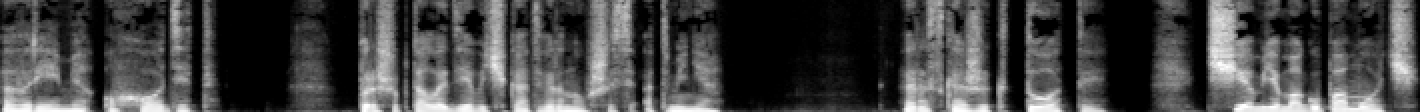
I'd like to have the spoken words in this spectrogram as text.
«Время уходит», — прошептала девочка, отвернувшись от меня. «Расскажи, кто ты? Чем я могу помочь?»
